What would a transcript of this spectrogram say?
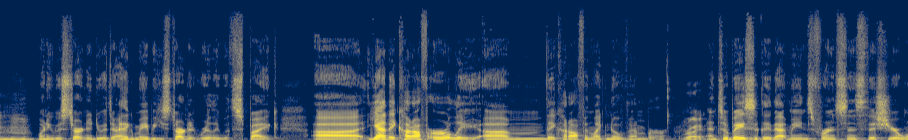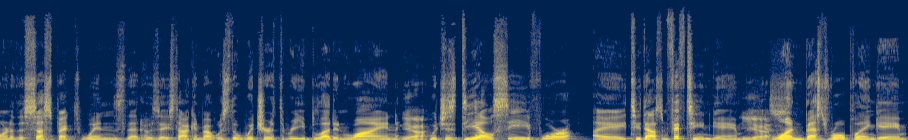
Mm-hmm. when he was starting to do it there. I think maybe he started really with Spike. Uh, yeah, they cut off early. Um, they cut off in like November. Right. And so basically, that means, for instance, this year, one of the suspect wins that Jose's talking about was The Witcher 3 Blood and Wine, Yeah. which is DLC for a 2015 game. Yes. Won Best Role Playing Game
